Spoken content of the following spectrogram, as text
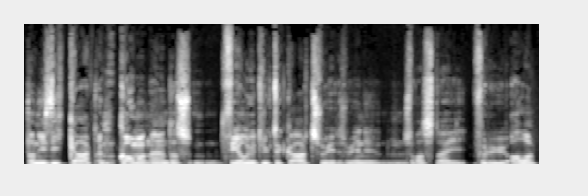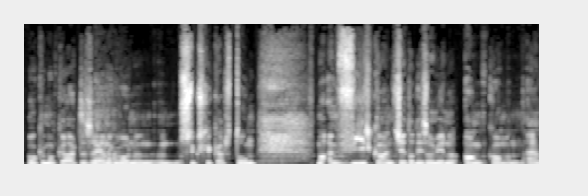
dan is die kaart een common. Hè? Dat is een veelgedrukte kaart, zo, zoals dat voor u alle Pokémon-kaarten zijn, Ja. gewoon een, een stukje karton. Maar een vierkantje, dat is dan weer een uncommon. Hè?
